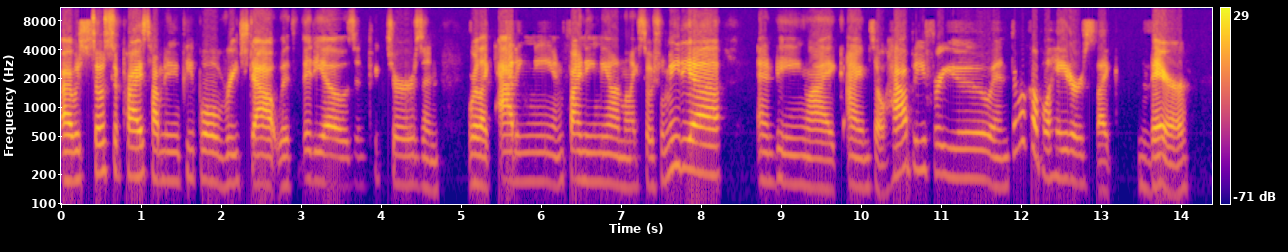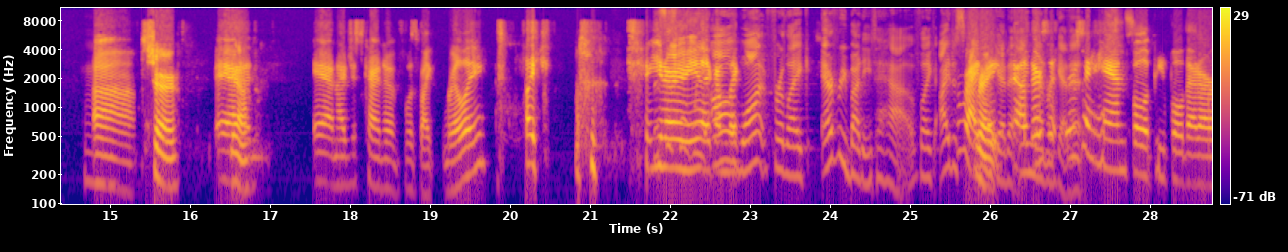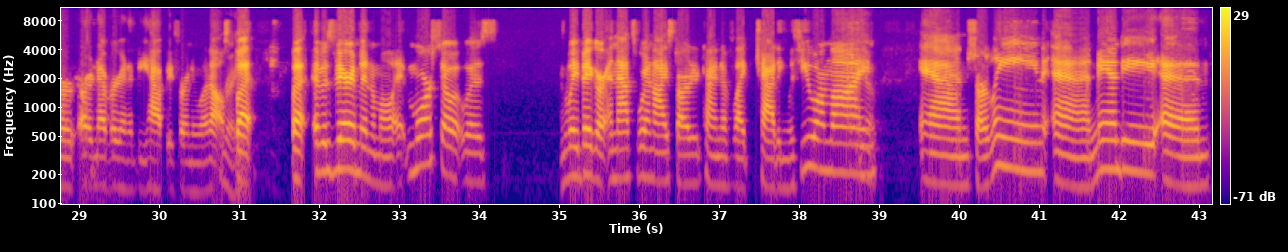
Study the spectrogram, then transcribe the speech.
I was so surprised how many people reached out with videos and pictures and were like adding me and finding me on like social media and being like I'm so happy for you and there were a couple of haters like there Mhm. um Sure. Yeah. and and I just kind of was like really like This you know what I mean? we like I'm all like want for like everybody to have. Like i just right, I Right. get it. Yeah, i there's never a, get there's it. a handful of people that are are never going to be happy for anyone else Right. but but it was very minimal. It more so it was way bigger and that's when i started kind of like chatting with you online and charlene and mandy and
